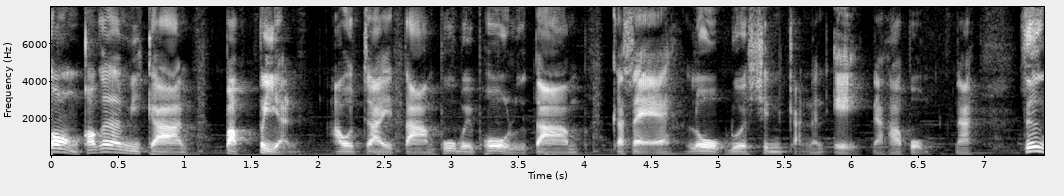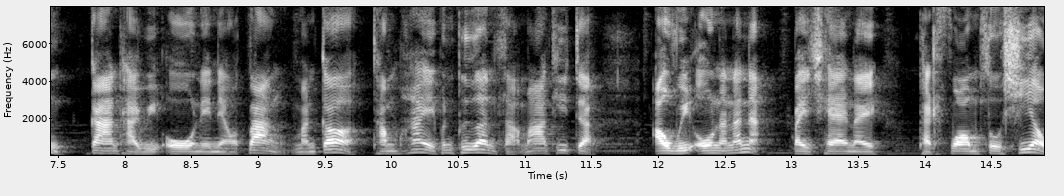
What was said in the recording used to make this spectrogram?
กล้องเขาก็จะมีการปรับเปลี่ยนเอาใจตามผู้บริโภคหรือตามกระแสโลกด้วยเช่นกันนั่นเองนะครับผมนะซึ่งการถ่ายวีโอในแนวตั้ง มันก็ทำให้เพื่อนๆสามารถที่จะเอาวีโอนั้นน่ะไปแชร์ในแพลตฟอร์มโซเชียล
